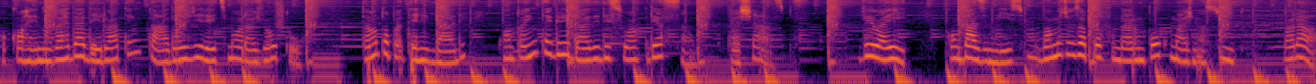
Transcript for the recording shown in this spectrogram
ocorrendo um verdadeiro atentado aos direitos morais do autor, tanto a paternidade quanto a integridade de sua criação, fecha aspas. Viu aí? Com base nisso, vamos nos aprofundar um pouco mais no assunto? Bora lá!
